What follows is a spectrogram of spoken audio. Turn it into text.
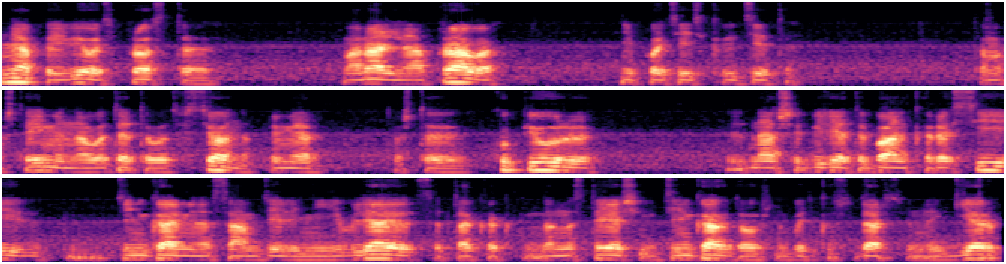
у меня появилось просто моральное право не платить кредиты. Потому что именно вот это вот все, например, то, что купюры, наши билеты Банка России, деньгами на самом деле не являются, так как на настоящих деньгах должен быть государственный герб,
